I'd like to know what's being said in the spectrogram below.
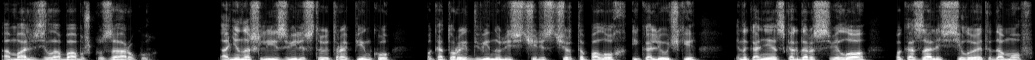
а Маль взяла бабушку за руку. Они нашли извилистую тропинку, по которой двинулись через чертополох и колючки, и, наконец, когда рассвело, показались силуэты домов.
